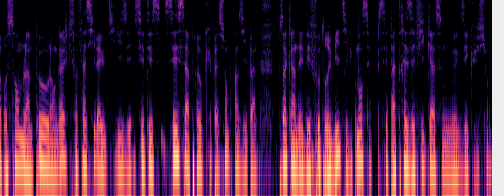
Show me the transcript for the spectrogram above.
ressemble un peu au langage, qui soit facile à utiliser. C'est sa préoccupation principale. C'est pour ça qu'un des défauts de Ruby, typiquement, c'est, pas très efficace au niveau exécution.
